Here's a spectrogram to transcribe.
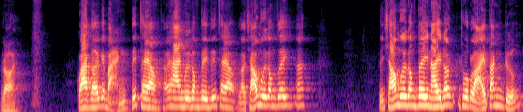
Rồi. Qua tới cái bạn tiếp theo, tới 20 công ty tiếp theo là 60 công ty, ha? Thì 60 công ty này nó thuộc lại tăng trưởng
